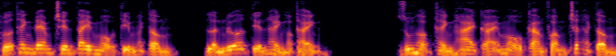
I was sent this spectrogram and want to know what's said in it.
hứa thanh đem trên tay màu tím hạch tâm lần nữa tiến hành hợp thành, dung hợp thành hai cái màu cam phẩm chất hạch tâm.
